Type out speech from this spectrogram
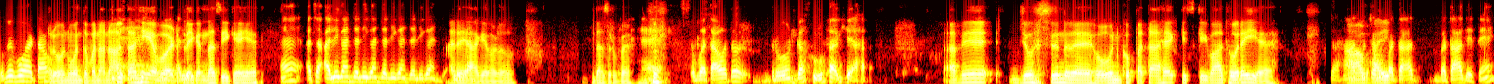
अबे वो हटाओ। ड्रोन वोन तो बनाना आता नहीं है अली- वर्ड प्ले अली- करना सीखे हैं। हैं? अच्छा अलीगंज अलीगंज अलीगंज अलीगंज। अरे अलीगंज। आगे बढ़ो। दस रुपए। हैं, तो बताओ तो ड्रोन का हुआ क्या? अबे जो सुन रहे हो उनको पता है किसकी बात हो रही है। हाँ हाँ तो चलो भाई। बता बता देते हैं।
